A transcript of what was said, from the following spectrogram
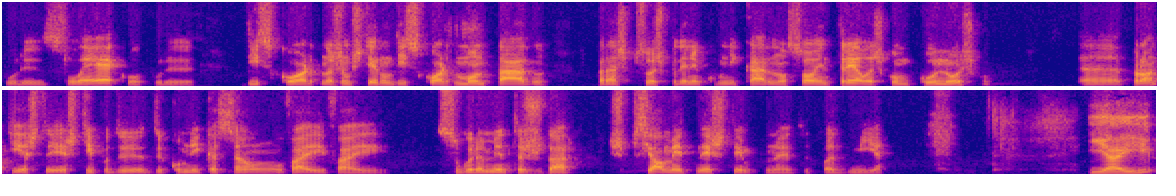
por Slack ou por Discord. Nós vamos ter um Discord montado para as pessoas poderem comunicar não só entre elas como connosco. Uh, pronto, e este, este tipo de, de, comunicação vai, vai seguramente ajudar, especialmente neste tempo né, de pandemia. E aí,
